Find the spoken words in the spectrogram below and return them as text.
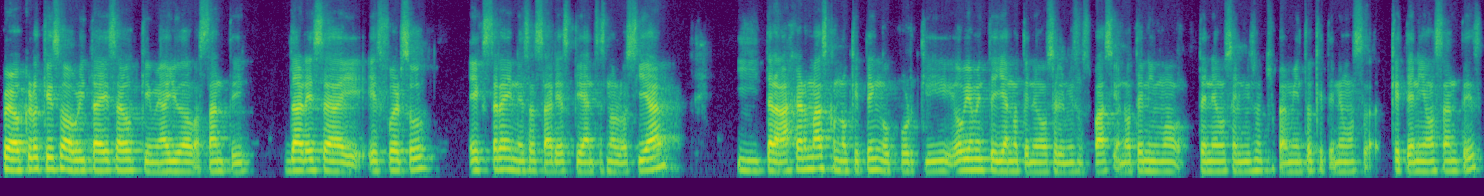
pero creo que eso ahorita es algo que me ha ayudado bastante, dar ese esfuerzo extra en esas áreas que antes no lo hacía y trabajar más con lo que tengo, porque obviamente ya no tenemos el mismo espacio, no tenemos, tenemos el mismo equipamiento que, tenemos, que teníamos antes,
